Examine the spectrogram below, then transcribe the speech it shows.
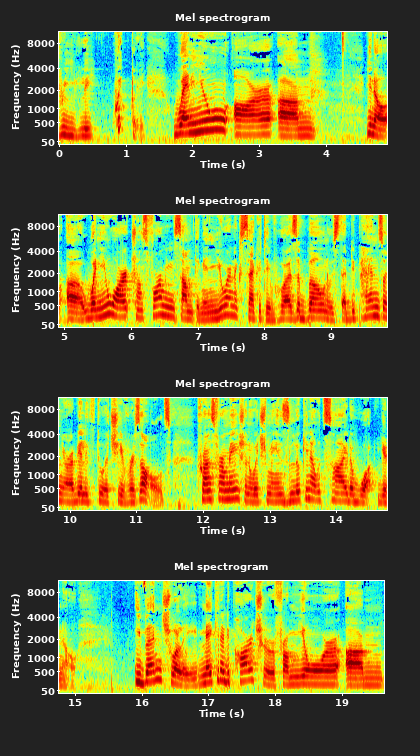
really quickly. When you are um, you know, uh, when you are transforming something and you're an executive who has a bonus that depends on your ability to achieve results, transformation, which means looking outside of what you know, eventually making a departure from your um,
